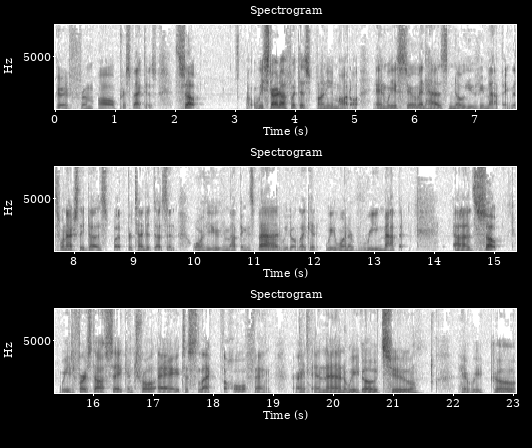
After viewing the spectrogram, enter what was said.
good from all perspectives. So we start off with this bunny model and we assume it has no UV mapping. This one actually does, but pretend it doesn't, or the UV mapping is bad, we don't like it, we want to remap it. Uh, so we first off say Control A to select the whole thing, right? And then we go to, here we go,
